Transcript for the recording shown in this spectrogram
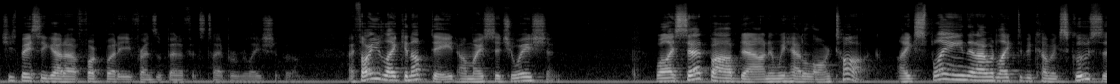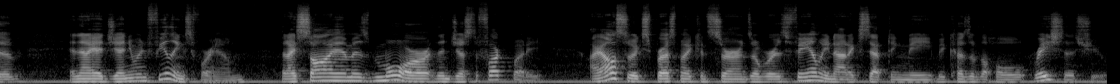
She's basically got a fuck buddy, friends with benefits type of relationship with him. I thought you'd like an update on my situation. Well, I sat Bob down and we had a long talk. I explained that I would like to become exclusive and that I had genuine feelings for him, that I saw him as more than just a fuck buddy. I also expressed my concerns over his family not accepting me because of the whole race issue.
